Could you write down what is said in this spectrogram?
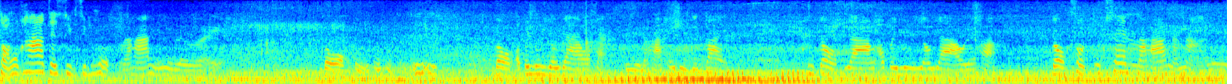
สองหกห้าเจ็ดสิบสิบหกนะคะ นี่เลยดอกหูหูหูดอกเอาไปลุยยาวๆค่ะดูนะคะ ให้ดูใกล้ๆคือดอกยางเอาไปลุยยาวๆเลยค่ะ ดอกสดทุกเส้นนะคะ หนาๆเลย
